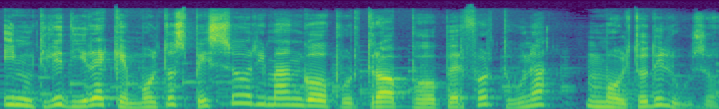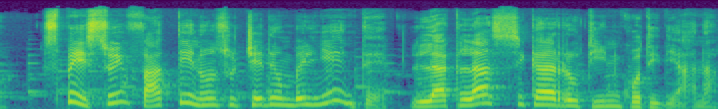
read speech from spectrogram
Inutile dire che molto spesso rimango purtroppo per fortuna molto deluso. Spesso infatti non succede un bel niente, la classica routine quotidiana.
